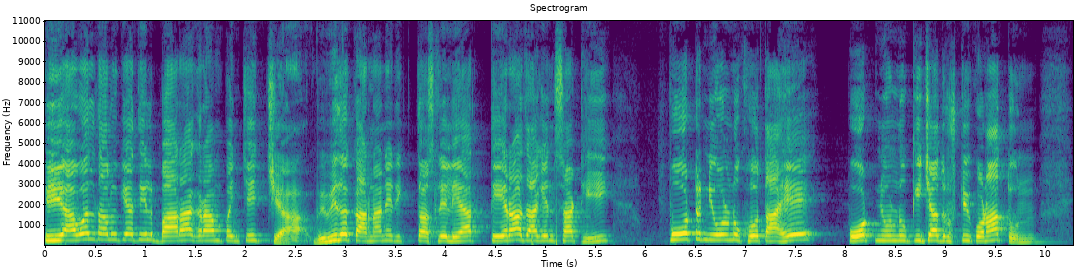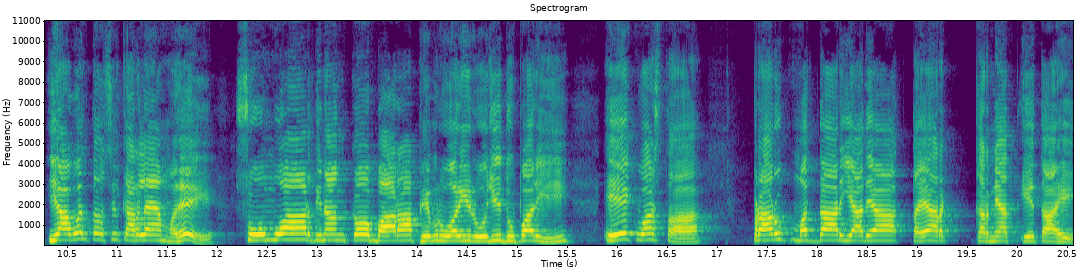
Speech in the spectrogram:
यावल तालुक्यातील बारा ग्रामपंचायतच्या विविध कारणाने रिक्त असलेल्या तेरा जागेंसाठी पोटनिवडणूक होत आहे. पोटनिवडणुकीच्या दृष्टिकोनातून यावल तहसील कार्यालयामध्ये सोमवार दिनांक बारा फेब्रुवारी रोजी दुपारी एक वाजता प्रारूप मतदार याद्या तयार करण्यात येत आहे.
